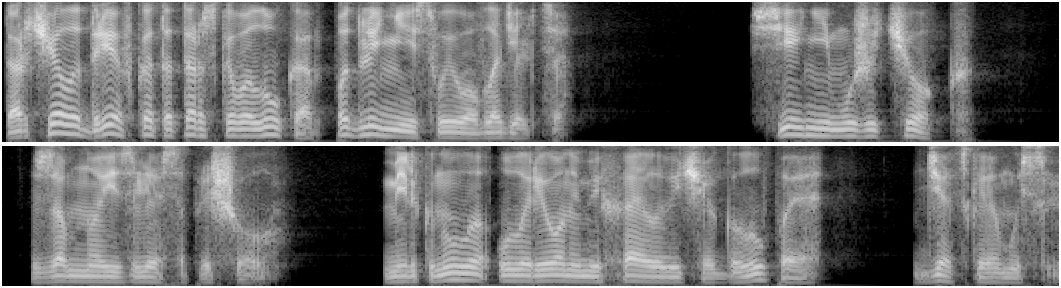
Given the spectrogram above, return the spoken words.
торчала древко татарского лука подлиннее своего владельца. Синий мужичок за мной из леса пришел. Мелькнула у Лариона Михайловича глупая детская мысль.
